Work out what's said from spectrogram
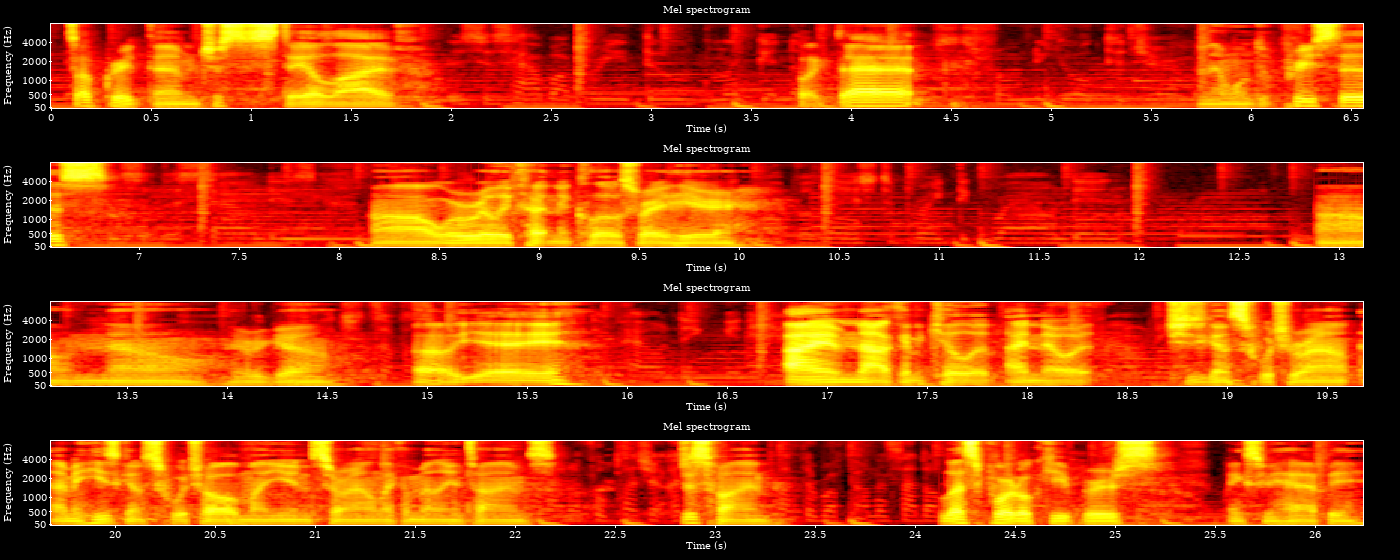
Let's upgrade them just to stay alive. Like that. And then we'll do Priestess. Oh, we're really cutting it close right here. Oh no. Here we go. Oh, yay. I am not to kill it. I know it. She's to switch around. I mean, he's to switch all my units around like a million times. Just fine. Less portal keepers. Makes me happy.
